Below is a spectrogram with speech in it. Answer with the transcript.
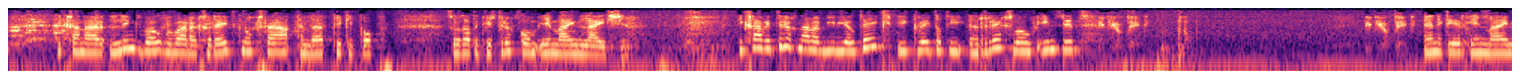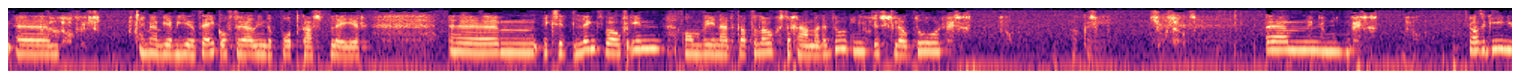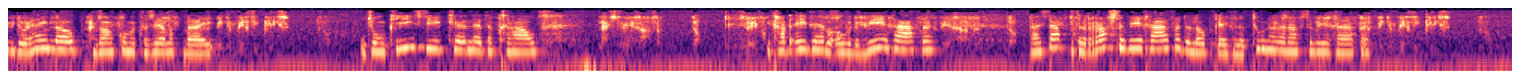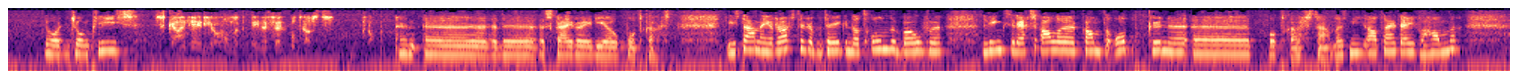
Ik ga naar linksboven waar een gereedknop staat en daar tik ik op, zodat ik weer terugkom in mijn lijstje. Ik ga weer terug naar mijn bibliotheek. Die, ik weet dat die rechtsbovenin zit. Bibliotheek. Bibliotheek. En ik weer in mijn, Catalogus. in mijn bibliotheek, oftewel in de podcastplayer. Ehm, ik zit linksbovenin om weer naar de catalogus te gaan, maar dat doe ik niet, dus ik loop door. Oké. Ehm, als ik hier nu doorheen loop, dan kom ik vanzelf bij. John Cleese, die ik eh, net heb gehaald. Ik ga het even hebben over de weergave. Hij staat op de rasterweergave. Daar loop ik even naartoe naar de rasterweergave. Je hoort John Cleese Sky Radio 101 FM podcasts. En eh, de Sky Radio podcast. Die staan in raster. Dat betekent dat onderboven, links, rechts, alle kanten op kunnen eh podcasts staan. Dat is niet altijd even handig.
